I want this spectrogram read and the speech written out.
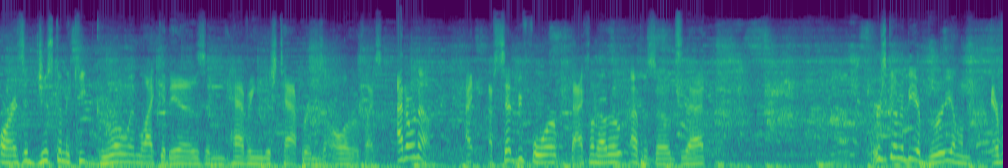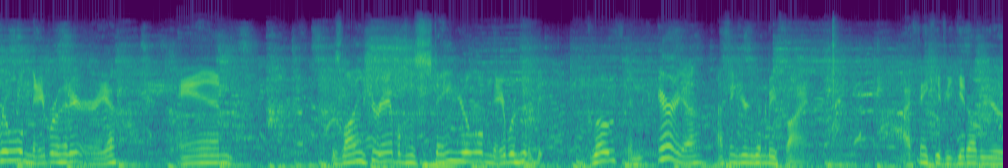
or is it just going to keep growing like it is and having just tap rooms all over the place? I don't know. I, I've said before, back on other episodes, that there's going to be a brewery on every little neighborhood area, and as long as you're able to sustain your little neighborhood growth and area, I think you're going to be fine. I think if you get over your,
